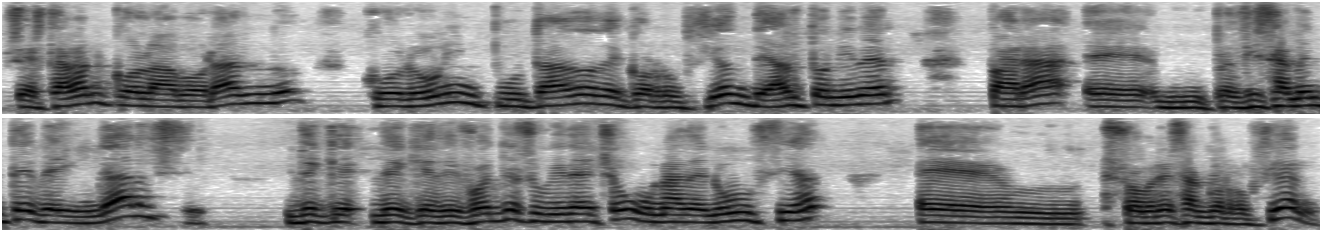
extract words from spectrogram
O sea, estaban colaborando con un imputado de corrupción de alto nivel para eh, precisamente vengarse de que, de que Cifuentes hubiera hecho una denuncia eh, sobre esa corrupción.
